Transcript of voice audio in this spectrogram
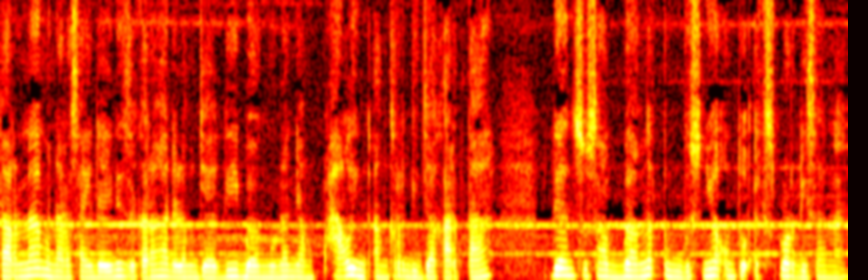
karena Menara Saida ini sekarang adalah menjadi bangunan yang paling angker di Jakarta dan susah banget tembusnya untuk eksplor di sana.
